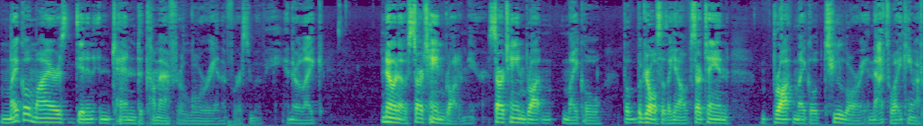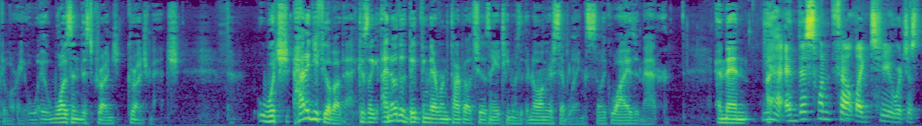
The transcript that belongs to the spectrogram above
Michael Myers didn't intend to come after Laurie in the first movie. And they're like, no, no, Sartain brought him here. Sartain brought Michael, the, the girl says, like, you know, Sartain brought Michael to Laurie, and that's why he came after Laurie. It wasn't this grudge, grudge match. Which, how did you feel about that? Because, like, I know the big thing that everyone talked about in 2018 was that they're no longer siblings. So, like, why does it matter? And then Yeah, and this one felt like too. We're just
